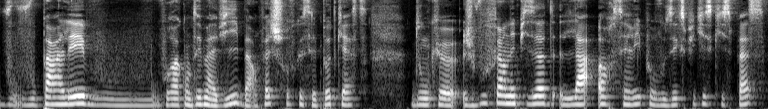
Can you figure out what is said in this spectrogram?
vous, vous parler, vous, raconter ma vie, bah en fait je trouve que c'est le podcast. Donc euh, je vous fais un épisode là hors série pour vous expliquer ce qui se passe.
